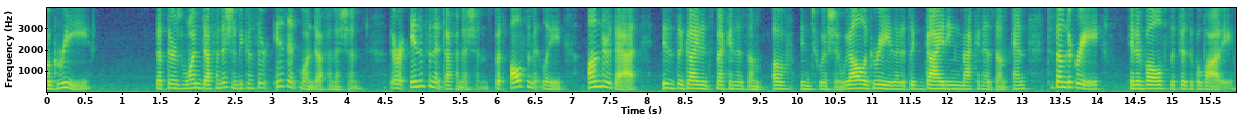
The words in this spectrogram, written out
agree that there's one definition because there isn't one definition. There are infinite definitions, but ultimately, under that is the guidance mechanism of intuition. We all agree that it's a guiding mechanism, and to some degree, it involves the physical body,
